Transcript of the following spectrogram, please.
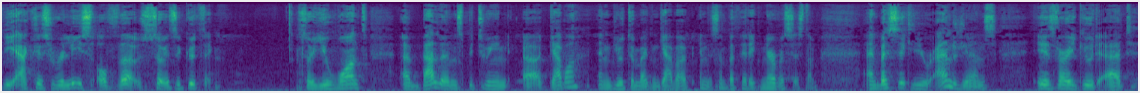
the active release of those. So it's a good thing. So you want a balance between uh, GABA and glutamate and GABA in the sympathetic nervous system. And basically your androgens is very good at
